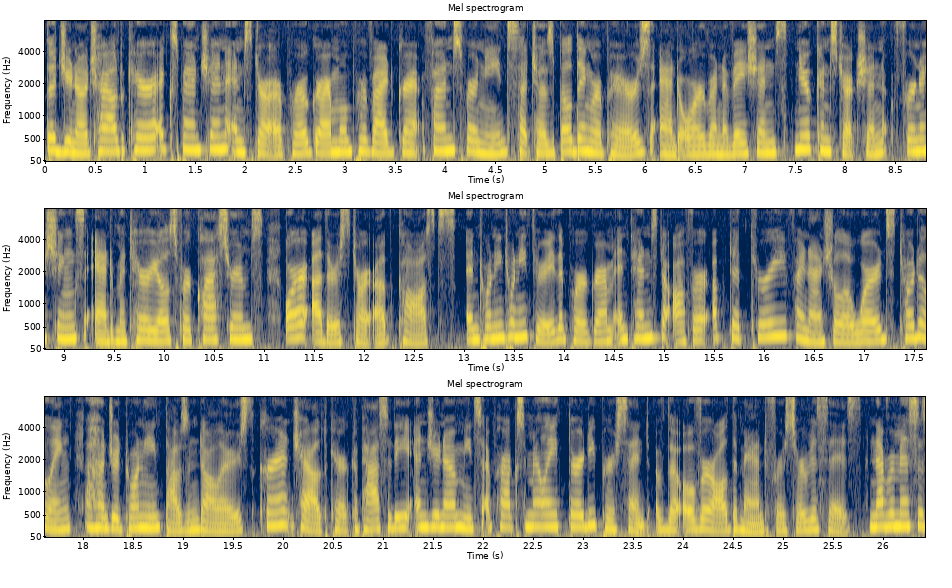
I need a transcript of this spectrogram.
The Juneau Child Care Expansion and Startup Program will provide grant funds for needs such as building repairs and or renovations, new construction, furnishings, and materials for classrooms, or other startup costs. In 2023, the program intends to offer up to three financial awards totaling $120,000. Current child care capacity in Juneau meets approximately 30% of the overall demand for services. Never miss a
